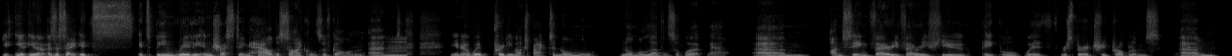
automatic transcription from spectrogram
you, you know, as I say, it's it's been really interesting how the cycles have gone, and mm, you know, we're pretty much back to normal normal levels of work now. Yeah. Um, I'm seeing very very few people with respiratory problems. Mhm. Um,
